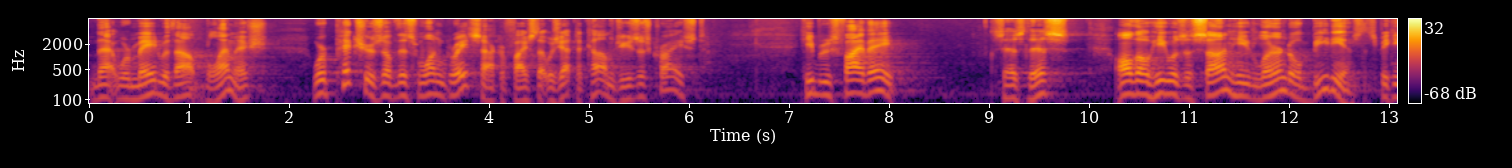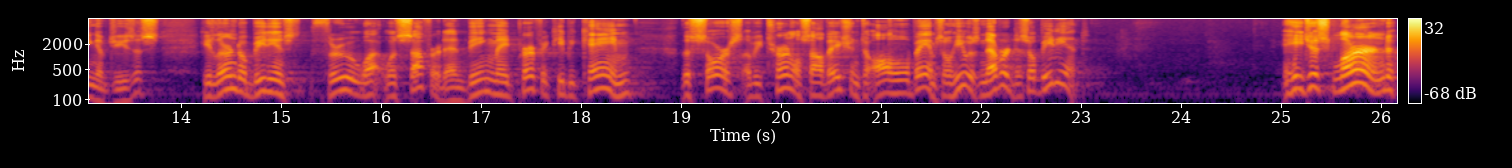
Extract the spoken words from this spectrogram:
that were made without blemish were pictures of this one great sacrifice that was yet to come, Jesus Christ. Hebrews 5 8 says this Although he was a son, he learned obedience. Speaking of Jesus, he learned obedience through what was suffered, and being made perfect, he became the source of eternal salvation to all who obey him. So he was never disobedient. He just learned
